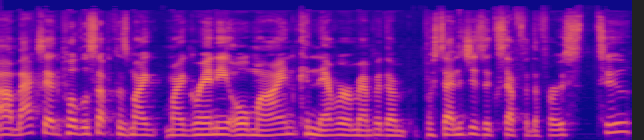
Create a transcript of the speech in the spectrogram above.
Um, actually, I had to pull this up because my my granny old mind can never remember the percentages except for the first two.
